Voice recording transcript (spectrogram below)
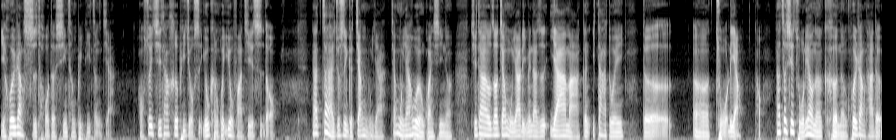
也会让石头的形成比例增加。哦，所以其实他喝啤酒是有可能会诱发结石的哦。那再来就是一个姜母鸭，姜母鸭会有关系呢？其实大家都知道，姜母鸭里面那是鸭嘛，跟一大堆的呃佐料。好，那这些佐料呢，可能会让它的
